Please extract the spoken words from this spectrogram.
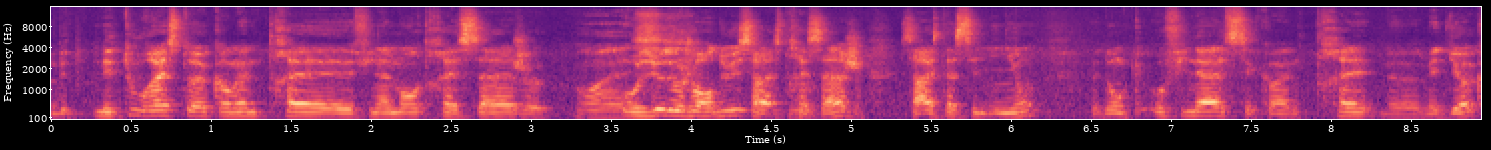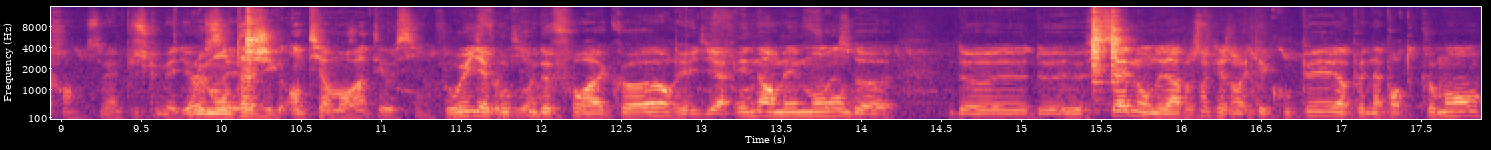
mais, mais tout reste quand même très, finalement très sage. Ouais, Aux yeux d'aujourd'hui, ça reste très Mm. sage, ça reste assez mignon. Donc au final, c'est quand même très euh, médiocre, c'est même plus que médiocre. Le montage est entièrement raté aussi. hein, oui, il y a beaucoup de faux raccords, et il y a énormément de, de, de scènes où on a l'impression qu'elles ont été coupées un peu n'importe comment.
